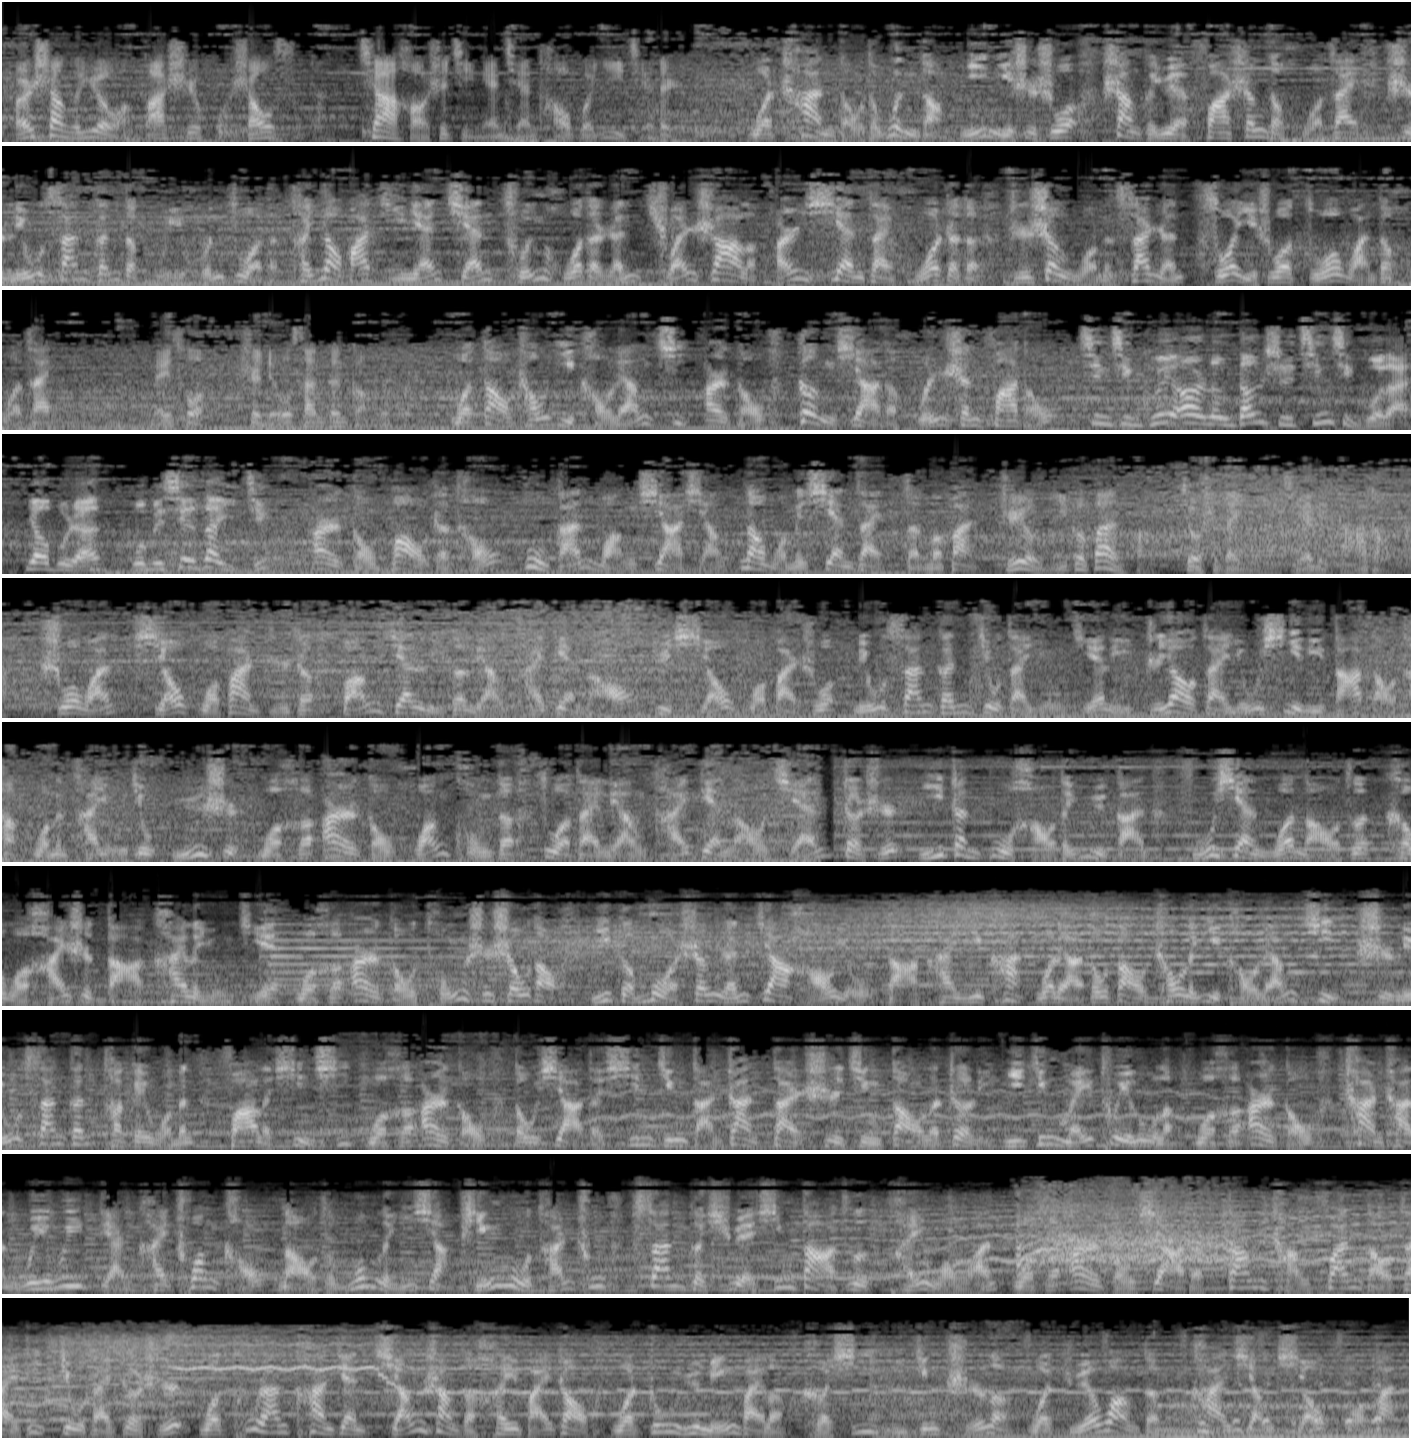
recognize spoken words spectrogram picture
而上个月网吧失火烧死的，恰好是几年前逃过一劫的人。我颤抖的问道：“你你是说上个月发生的火灾是刘三根的鬼魂做的？他要把几年前存活的人全杀了，而现在活着的只剩我们三人。所以说昨晚的火灾，没错，是刘三根搞的鬼。”我倒抽一口凉气，二狗更吓得浑身发抖。幸幸亏二愣当时清醒过来，要不然我们现在已经……二狗抱着头不敢往下想。那我们现在怎么办？只有一个办法，就是在永劫里打倒他。说完，小伙伴指着房间里的两台电脑。据小伙伴说，刘三根就在永劫里，只要在游戏里打倒他，我们才有救。于是，我和二狗惶恐的坐在两台电脑前。这时，一阵不好的预感浮现我脑子，可我还是打开了永劫。我和二狗同时收到一个陌生人加好友，打开一看，我俩都倒抽了一口凉气。是刘三根，他给我们发了信息。我和二狗都吓得心惊胆战，但事情到了这里，已经没退路了。我和二狗颤颤巍巍点开窗口，脑子嗡。了一下，屏幕弹出三个血腥大字：“陪我玩。”我和二狗吓得当场翻倒在地。就在这时，我突然看见墙上的黑白照，我终于明白了，可惜已经迟了。我绝望的看向小伙伴。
